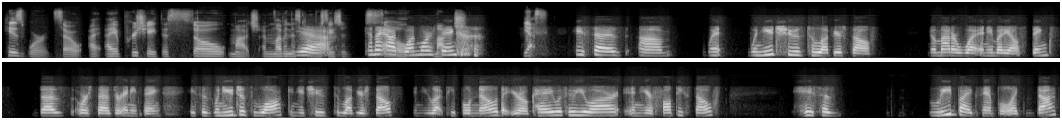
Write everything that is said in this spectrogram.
his words. So I, I appreciate this so much. I'm loving this yeah. conversation. Can so I add one more much. thing? yes. He says, um, when, when you choose to love yourself, no matter what anybody else thinks, does, or says, or anything, he says, when you just walk and you choose to love yourself and you let people know that you're okay with who you are and your faulty self, he says, lead by example. Like, that's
